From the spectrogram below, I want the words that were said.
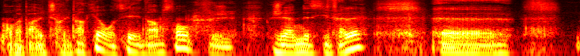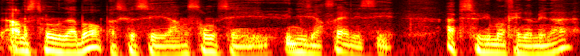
on va parler de Charlie Parker aussi et d'Armstrong, j'ai amené ce qu'il fallait. Euh, Armstrong d'abord, parce que c'est Armstrong, c'est universel et c'est absolument phénoménal.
